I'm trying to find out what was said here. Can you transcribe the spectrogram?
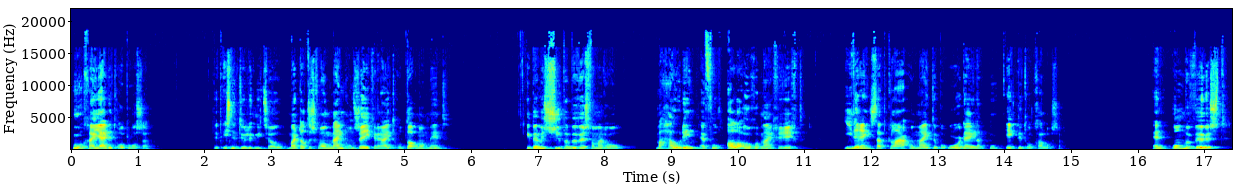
hoe ga jij dit oplossen? Dit is natuurlijk niet zo, maar dat is gewoon mijn onzekerheid op dat moment. Ik ben me super bewust van mijn rol. Mijn houding en voel alle ogen op mij gericht. Iedereen staat klaar om mij te beoordelen hoe ik dit op ga lossen. En onbewust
